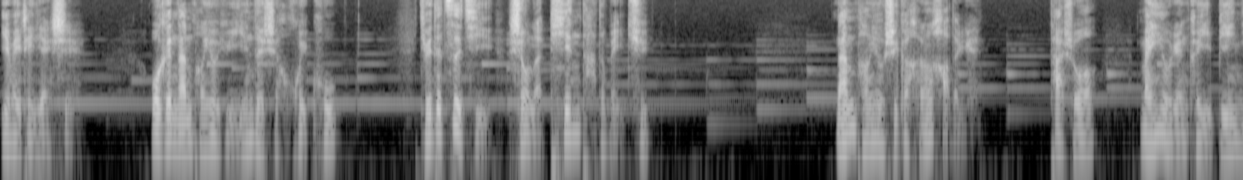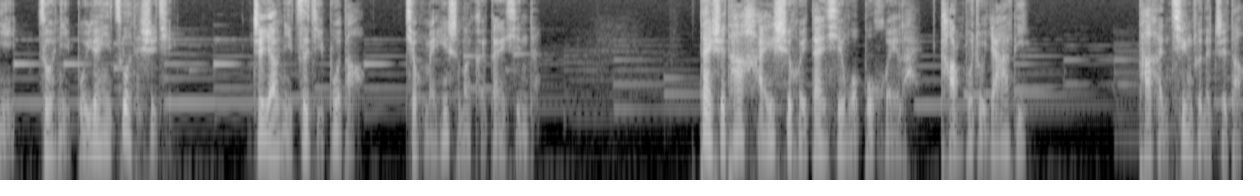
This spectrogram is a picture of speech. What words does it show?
因为这件事，我跟男朋友语音的时候会哭，觉得自己受了天大的委屈。男朋友是个很好的人。他说：“没有人可以逼你做你不愿意做的事情，只要你自己不倒，就没什么可担心的。”但是他还是会担心我不回来，扛不住压力。他很清楚的知道，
